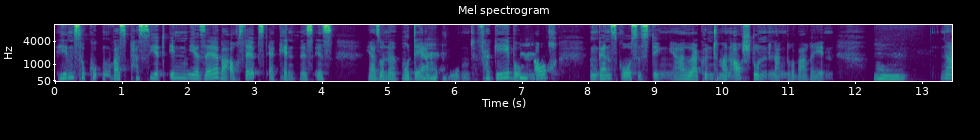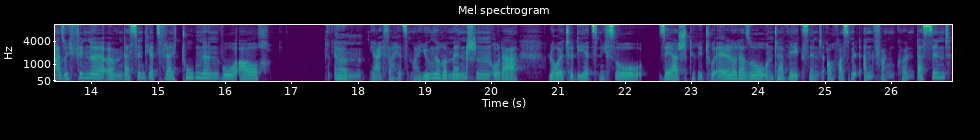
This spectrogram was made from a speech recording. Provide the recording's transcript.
Hinzugucken, was passiert in mir selber. Auch Selbsterkenntnis ist ja so eine moderne mhm. Tugend. Vergebung, mhm. auch ein ganz großes Ding. Ja, also da könnte man auch stundenlang drüber reden. Mhm. Ne, also ich finde, ähm, das sind jetzt vielleicht Tugenden, wo auch ähm, ja, ich sage jetzt mal jüngere Menschen oder Leute, die jetzt nicht so sehr spirituell oder so unterwegs sind, auch was mit anfangen können. Das sind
